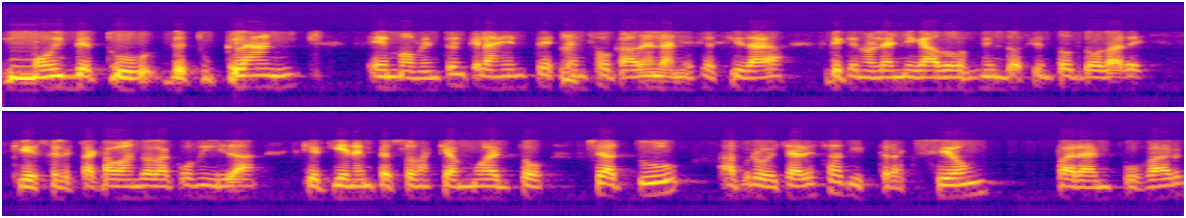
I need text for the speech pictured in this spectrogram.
muy de tu de tu clan en momento en que la gente está enfocada en la necesidad de que no le han llegado 2.200 dólares, que se le está acabando la comida, que tienen personas que han muerto. O sea, tú aprovechar esa distracción para empujar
